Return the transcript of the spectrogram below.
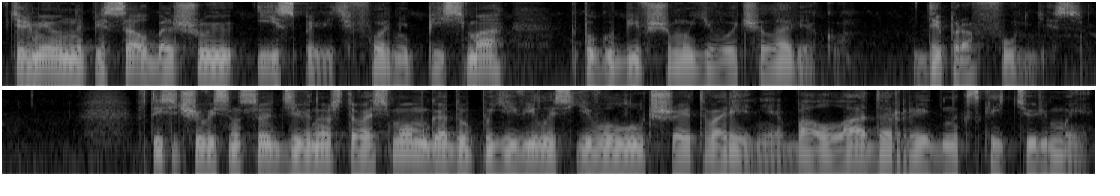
В тюрьме он написал большую исповедь в форме письма к погубившему его человеку «De profundis». В 1898 году появилось его лучшее творение – баллада Рейдингской тюрьмы,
